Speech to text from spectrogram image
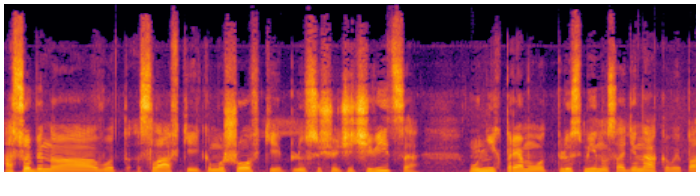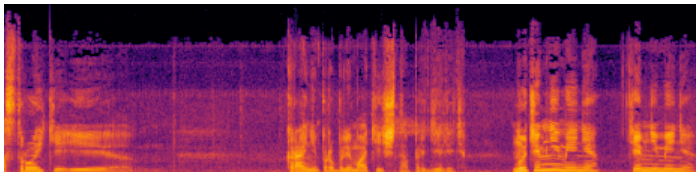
Особенно вот славки и камышовки, плюс еще чечевица, у них прямо вот плюс-минус одинаковые постройки и э, крайне проблематично определить. Но тем не менее, тем не менее,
